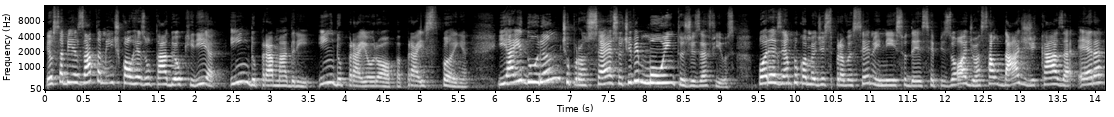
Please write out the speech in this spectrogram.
Eu sabia exatamente qual resultado eu queria indo para Madrid, indo para a Europa, para a Espanha. E aí, durante o processo, eu tive muitos desafios. Por exemplo, como eu disse para você no início desse episódio, a saudade de casa era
